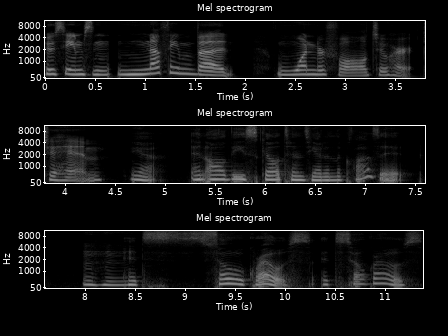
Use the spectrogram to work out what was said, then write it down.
Who seems n- nothing but wonderful to her to him. Yeah. And all these skeletons yet in the closet. Mhm. It's so gross. It's so gross.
